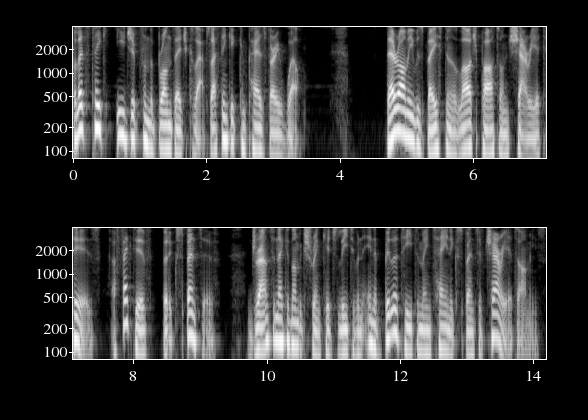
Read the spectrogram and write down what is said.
But let's take Egypt from the Bronze Age collapse. I think it compares very well. Their army was based in a large part on charioteers, effective but expensive. Droughts and economic shrinkage lead to an inability to maintain expensive chariot armies.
